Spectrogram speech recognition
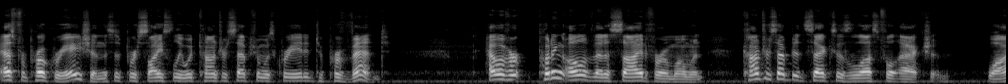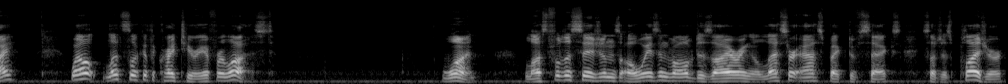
As for procreation, this is precisely what contraception was created to prevent. However, putting all of that aside for a moment, contracepted sex is a lustful action. Why? Well, let's look at the criteria for lust. 1. Lustful decisions always involve desiring a lesser aspect of sex, such as pleasure,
